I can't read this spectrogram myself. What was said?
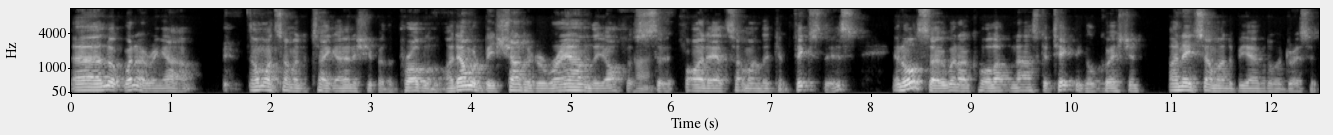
uh, look, when I ring up, I want someone to take ownership of the problem. I don't want to be shunted around the office to find out someone that can fix this. And also, when I call up and ask a technical question, I need someone to be able to address it.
